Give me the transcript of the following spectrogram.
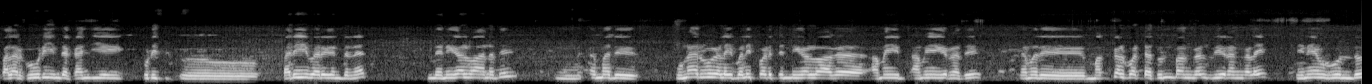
பலர் கூடி இந்த கஞ்சியை குடித்து பருகி வருகின்றனர். இந்த நிகழ்வானது எமது உணர்வுகளை வெளிப்படுத்தும் நிகழ்வாக அமை அமைகிறது. நமது மக்கள் பட்ட துன்பங்கள் வீரங்களை நினைவு கொண்டு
